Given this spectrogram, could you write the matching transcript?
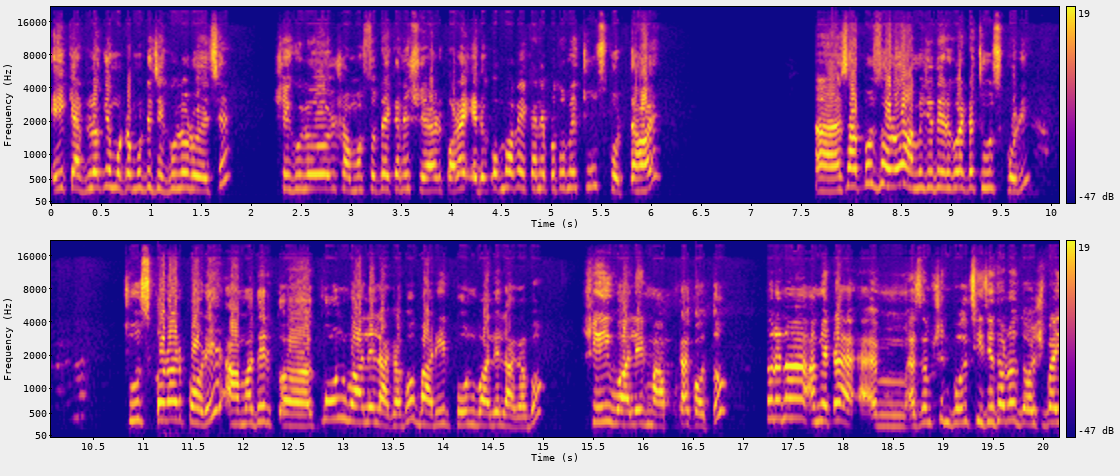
এই ক্যাটালগে মোটামুটি যেগুলো রয়েছে, সেগুলো সমস্তটা এখানে শেয়ার করা। এরকম ভাবে এখানে প্রথমে চুজ করতে হয়। সাপোজ ধরো আমি যদি এরকম একটা চুজ করি চুজ করার পরে আমাদের কোন ওয়ালে লাগাবো, বাড়ির কোন ওয়ালে লাগাবো, সেই ওয়ালের মাপটা কত? ধরো না, আমি একটা অ্যাজামশন বলছি যে ধরো দশ বাই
